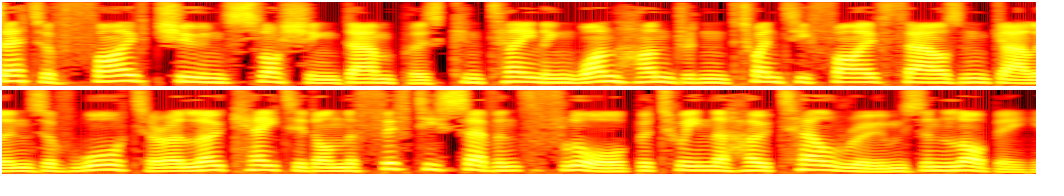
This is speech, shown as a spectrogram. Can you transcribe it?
set of five tuned sloshing dampers containing 125,000 gallons of water are located on the 57th floor between the hotel rooms and lobby.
